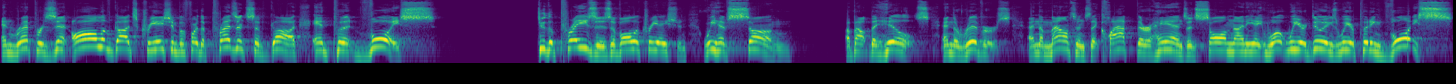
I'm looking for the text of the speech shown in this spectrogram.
and represent all of God's creation before the presence of God and put voice to the praises of all of creation. We have sung about the hills and the rivers and the mountains that clap their hands in Psalm 98. What we are doing is we are putting voice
